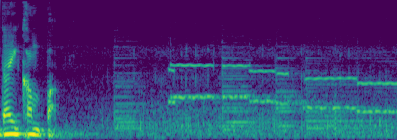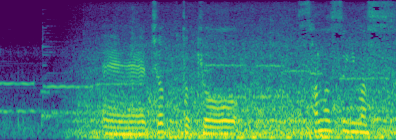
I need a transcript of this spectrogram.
大寒波。えー、ちょっと今日寒すぎます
